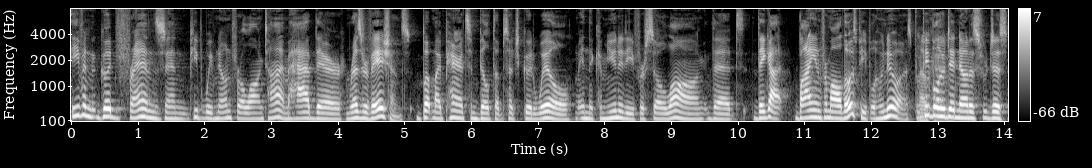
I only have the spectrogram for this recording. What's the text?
even good friends and people we've known for a long time had their reservations, but my parents had built up such goodwill in the community for so long that they got buy-in from all those people who knew us. But people who didn't us were just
